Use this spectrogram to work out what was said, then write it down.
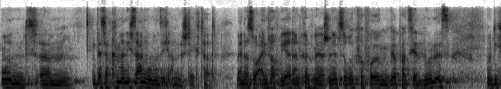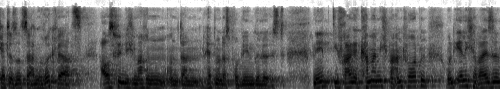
Und ähm, und deshalb kann man nicht sagen, wo man sich angesteckt hat. Wenn das so einfach wäre, dann könnte man ja schnell zurückverfolgen, wer Patient Null ist und die Kette sozusagen rückwärts ausfindig machen und dann hätte man das Problem gelöst. Nee, die Frage kann man nicht beantworten und ehrlicherweise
